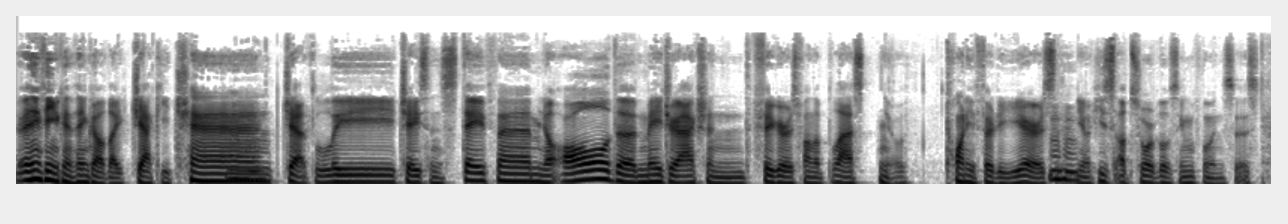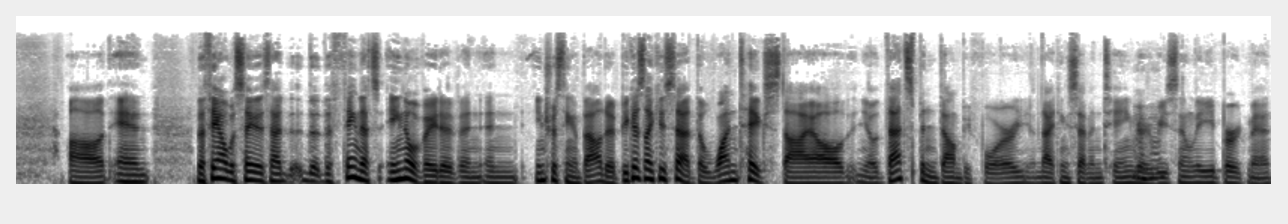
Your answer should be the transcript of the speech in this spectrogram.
anything you can think of, like Jackie Chan, Mm. Jet Li, Jason Statham, you know, all the major action figures from the last, you know, 20, 30 years. Mm-hmm. You know, he's absorbed those influences. Uh, and the thing I would say is that the, the thing that's innovative and, and interesting about it, because like you said, the one take style, you know, that's been done before, you know, 1917, very recently, Birdman.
